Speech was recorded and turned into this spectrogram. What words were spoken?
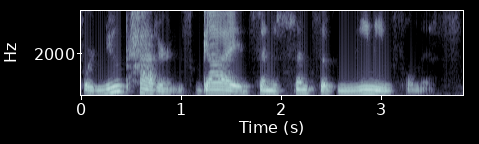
for new patterns, guides, and a sense of meaningfulness.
